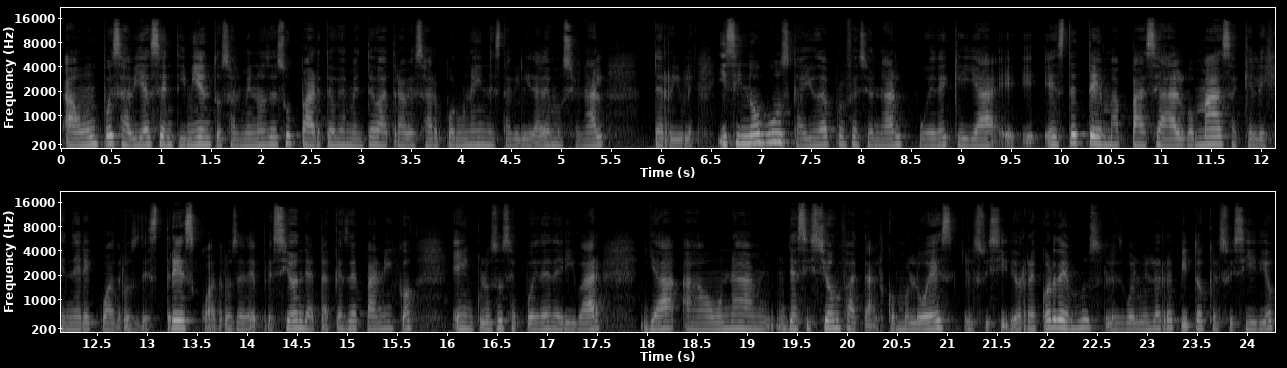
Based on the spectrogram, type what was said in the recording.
aún pues había sentimientos, al menos de su parte, obviamente va a atravesar por una inestabilidad emocional terrible. Y si no busca ayuda profesional, puede que ya eh, eh, este tema pase a algo más, a que le genere cuadros de estrés, cuadros de depresión, de ataques de pánico e incluso se puede derivar ya a una decisión fatal, como lo es el suicidio. Recordemos, les vuelvo y les repito, que el suicidio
